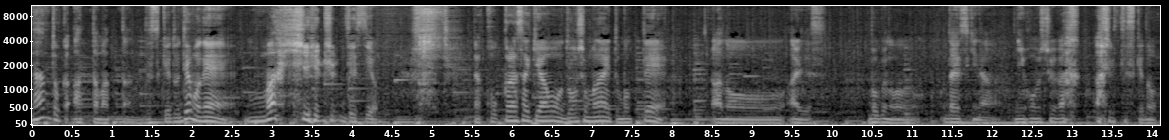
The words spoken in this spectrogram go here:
なんとか温まったんですけどでもねまあ冷えるんですよ。だからこっから先はもうどうしようもないと思ってあのー、あれです。僕の大好きな日本酒が あるんですけど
